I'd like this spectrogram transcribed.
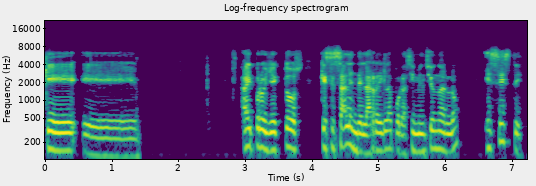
que eh, hay proyectos que se salen de la regla, por así mencionarlo, es este.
